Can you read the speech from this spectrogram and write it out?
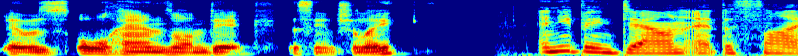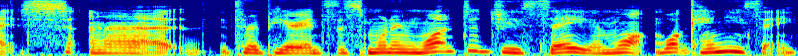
It was all hands on deck, essentially. And you've been down at the site uh, through periods this morning. What did you see and what, what can you see?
